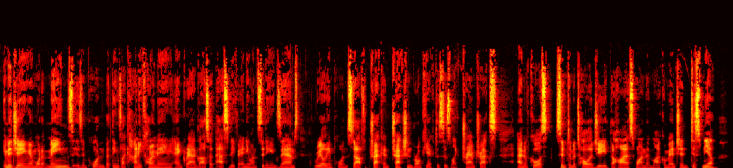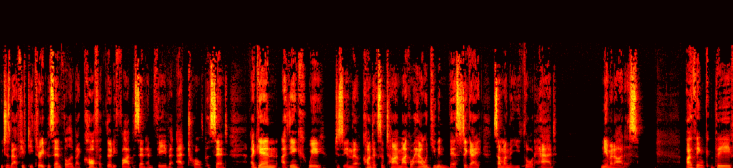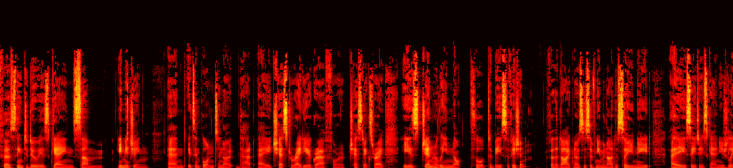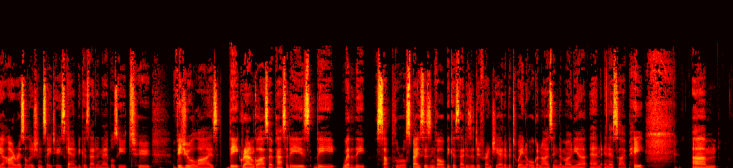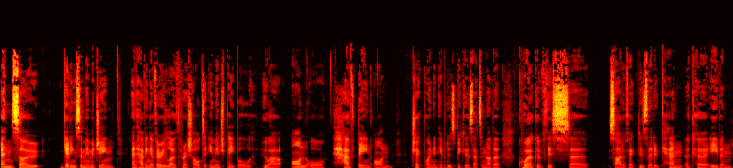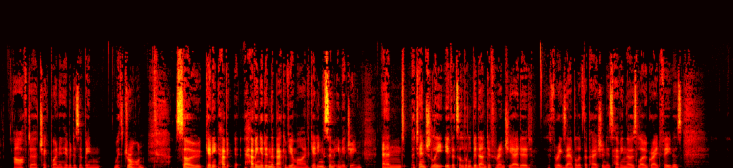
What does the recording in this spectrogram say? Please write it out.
imaging and what it means is important. But things like honeycombing and ground glass opacity for anyone sitting exams really important stuff. Track and traction bronchiectasis like tram tracks, and of course symptomatology. The highest one that Michael mentioned, dyspnea, which is about fifty three percent, followed by cough at thirty five percent and fever at twelve percent. Again, I think we just in the context of time, Michael, how would you investigate someone that you thought had pneumonitis? I think the first thing to do is gain some imaging and it's important to note that a chest radiograph or a chest x ray is generally not thought to be sufficient for the diagnosis of pneumonitis. So you need a CT scan, usually a high resolution CT scan, because that enables you to visualize the ground glass opacities, the whether the subpleural space is involved, because that is a differentiator between organizing pneumonia and NSIP. Um, and so getting some imaging and having a very low threshold to image people who are on or have been on checkpoint inhibitors because that's another quirk of this uh, side effect is that it can occur even after checkpoint inhibitors have been withdrawn. So getting having having it in the back of your mind, getting some imaging, and potentially if it's a little bit undifferentiated, for example, if the patient is having those low grade fevers,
